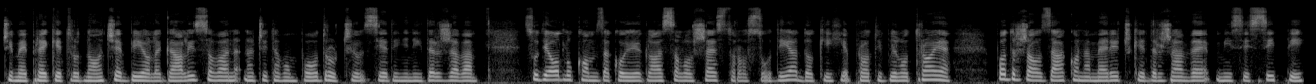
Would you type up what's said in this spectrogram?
čime je preke trudnoće bio legalizovan na čitavom području Sjedinjenih država. Sud je odlukom za koju je glasalo šestoro sudija, dok ih je protiv bilo troje, podržao zakon američke države Mississippi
